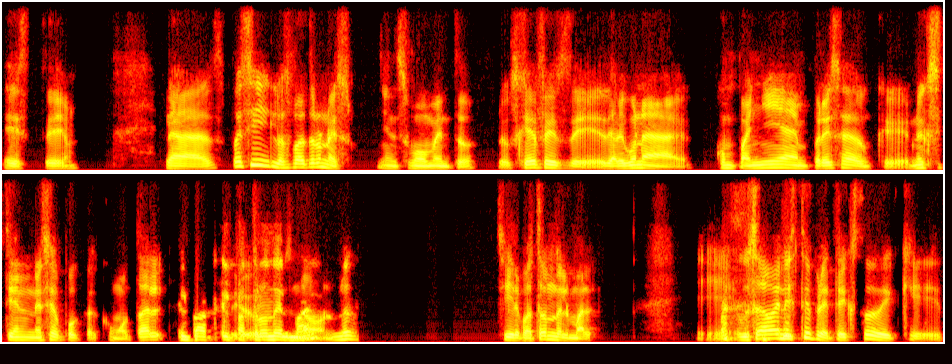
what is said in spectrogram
este, las, pues sí, los patrones en su momento, los jefes de, de alguna compañía, empresa, aunque no existían en esa época como tal. El, pa- el pero, patrón del mal. no, no- sí, el patrón del mal. Eh, usaban este pretexto de que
